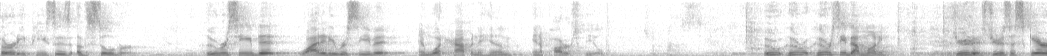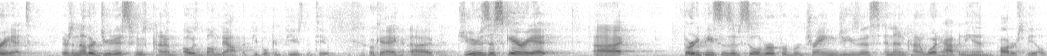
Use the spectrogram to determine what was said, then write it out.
30 pieces of silver? Who received it? Why did he receive it? And what happened to him in a potter's field? Who, who, who received that money? Judas, Judas Iscariot. There's another Judas who's kind of always bummed out that people confuse the two. Okay? Uh, Judas Iscariot, uh, 30 pieces of silver for betraying Jesus, and then kind of what happened to him, Potter's field.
